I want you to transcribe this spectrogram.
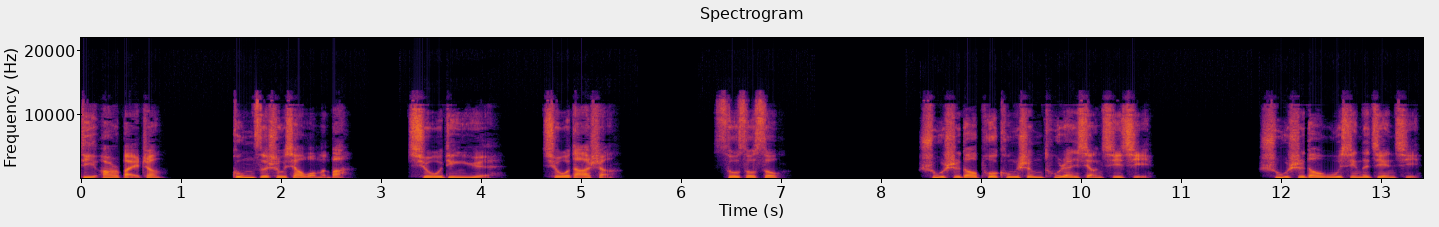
第二百章，公子收下我们吧！求订阅，求打赏，嗖嗖嗖！数十道破空声突然响起起，数十道无形的剑气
